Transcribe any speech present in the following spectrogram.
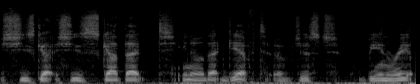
she's got she's got that you know that gift of just being real.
